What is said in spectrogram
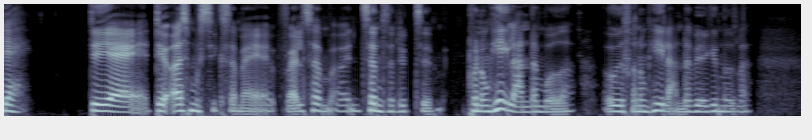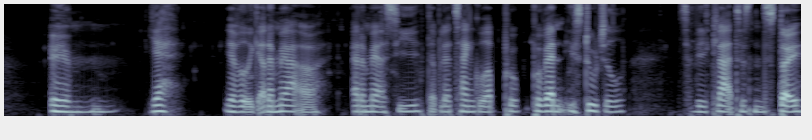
ja, det er, det er også musik, som er voldsom og intens at lytte til på nogle helt andre måder, og ud fra nogle helt andre virkemidler. Øhm, ja, jeg ved ikke, er der mere at, er der mere at sige? Der bliver tanket op på, på vand i studiet, så vi er klar til sådan en støj,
